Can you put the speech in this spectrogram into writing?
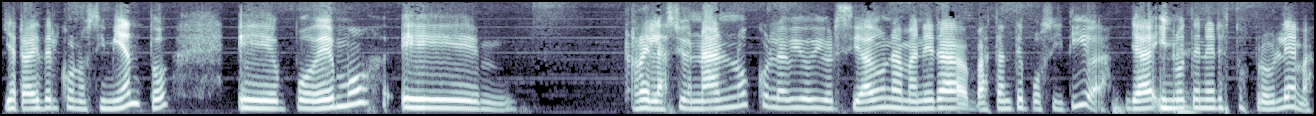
y a través del conocimiento, eh, podemos eh, relacionarnos con la biodiversidad de una manera bastante positiva, ¿ya? Y no tener estos problemas.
